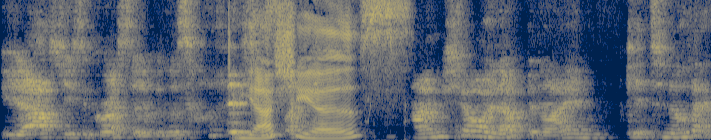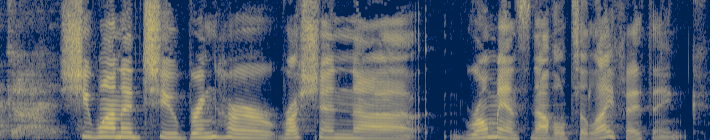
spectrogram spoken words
Yeah, she's aggressive in this one. Yeah, She's she like, is. I'm showing up and I'm getting to know that guy. She wanted to bring her Russian uh, romance novel to life, I think.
